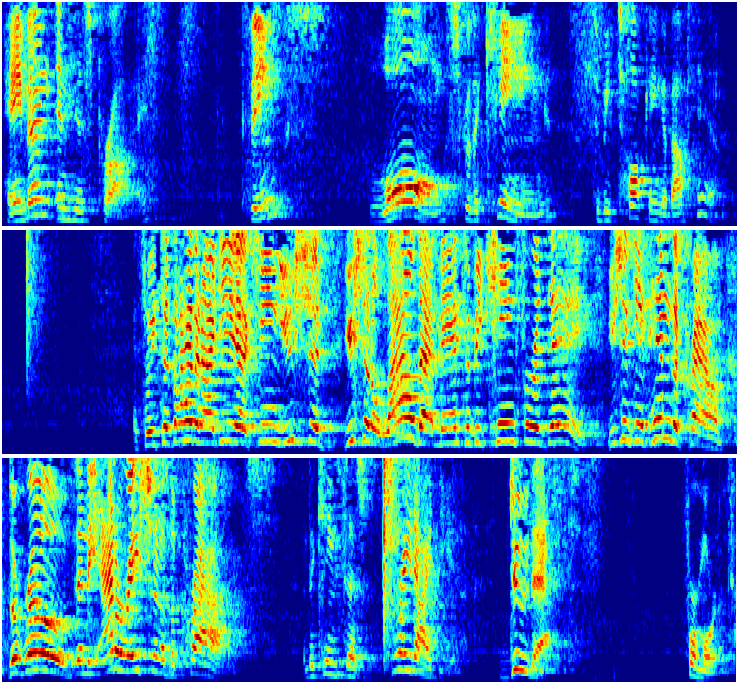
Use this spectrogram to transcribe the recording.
Haman, in his pride, thinks, longs for the king to be talking about him. And so he says, I have an idea, king. You should, you should allow that man to be king for a day. You should give him the crown, the robes, and the adoration of the crowds. And the king says, Great idea. Do that for Mordecai.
